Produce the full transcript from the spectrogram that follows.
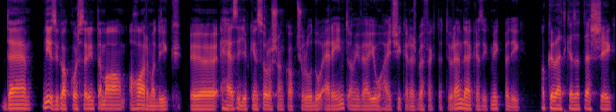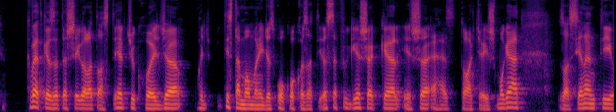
de nézzük akkor szerintem a, a harmadik, ehhez egyébként szorosan kapcsolódó erényt, amivel jó, egy sikeres befektető rendelkezik, mégpedig a következetesség. Következetesség alatt azt értjük, hogy, hogy tisztában van így az ok-okozati összefüggésekkel, és ehhez tartja is magát. Ez azt jelenti,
